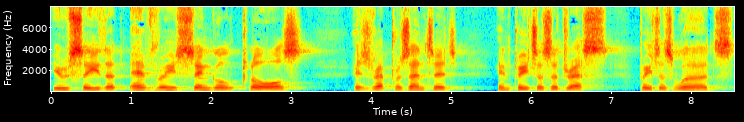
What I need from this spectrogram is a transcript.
you see that every single clause is represented in Peter's address, Peter's words,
